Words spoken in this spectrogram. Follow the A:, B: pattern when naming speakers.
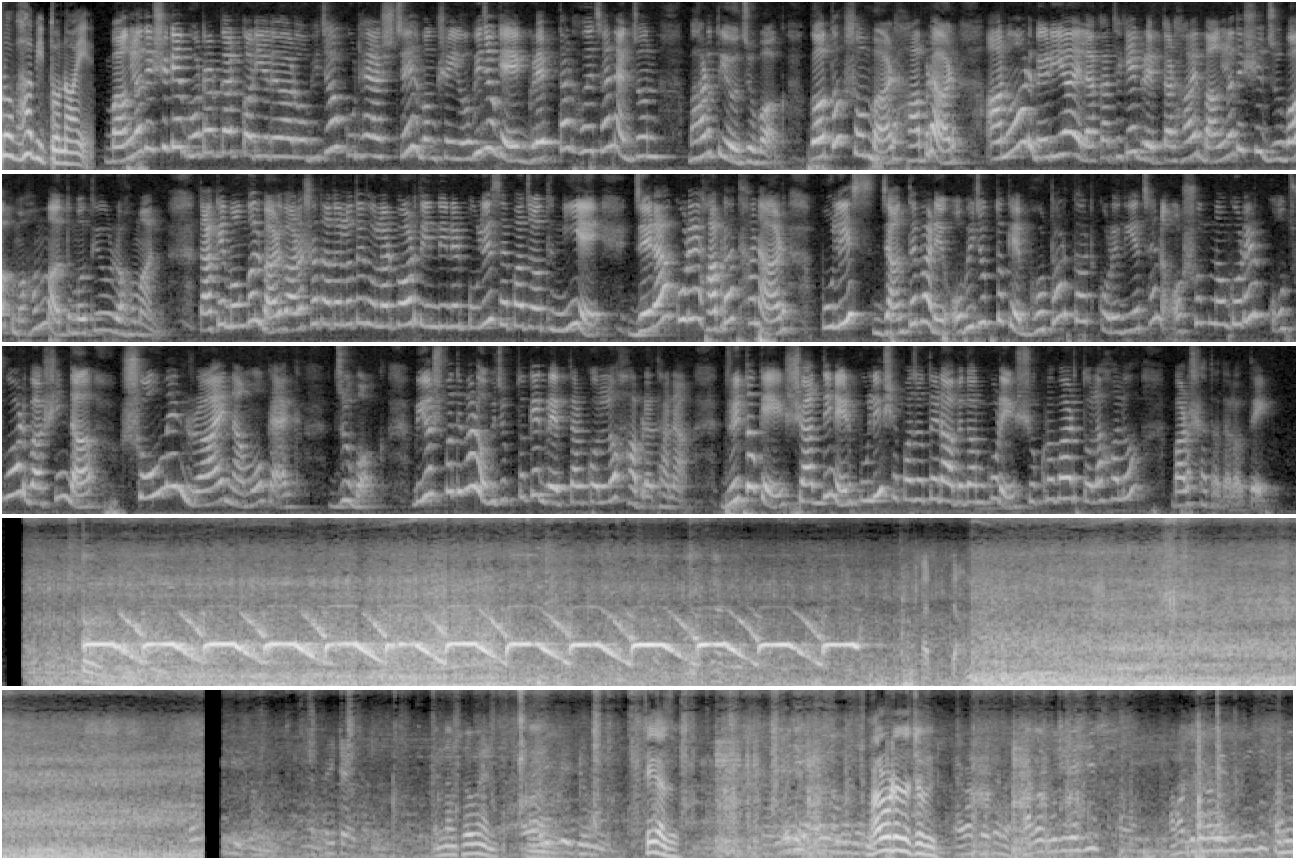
A: প্রভাবিত নয়।
B: বাংলাদেশিকে voter card করিয়ে দেওয়ার অভিযোগ উঠে আসছে এবং সেই অভিযোগে গ্রেপ্তার হয়েছেন একজন ভারতীয় যুবক। গত সোমবার হাবড়ার আনোয়ার বেড়িয়া এলাকা থেকে গ্রেপ্তার হয় বাংলাদেশি যুবক মোহাম্মদ মতিউর রহমান। তাকে মঙ্গলবার বারাসাত আদালতে তোলার পর তিন দিনের পুলিশ হেফাজত নিয়ে জেরা করে হাবড়া থানার পুলিশ জানতে পারে অভিযুক্তকে ভোটার কার্ড করে দিয়েছেন অশোকনগরের কচুয়ার বাসিন্দা সৌমেন রায় নামক এক যুবক। বৃহস্পতিবার অভিযুক্তকে গ্রেপ্তার করল হাবড়া থানা। ধৃতকে সাত দিনের পুলিশ হেফাজতের আবেদন করে শুক্রবার তোলা হলো বারাসাত আদালতে।
C: এর নাম সৌমেন।
D: ঠিক আছে। ভালো উঠেছে ছবি।
C: আমার দুটো কাগজ বুঝিয়েছিস আমি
